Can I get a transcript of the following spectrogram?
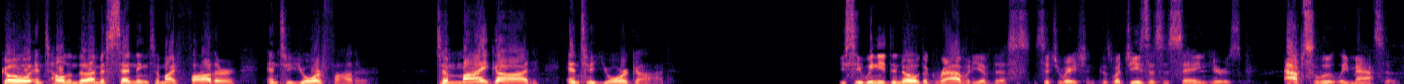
Go and tell them that I'm ascending to my Father and to your Father, to my God and to your God. You see, we need to know the gravity of this situation because what Jesus is saying here is absolutely massive.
